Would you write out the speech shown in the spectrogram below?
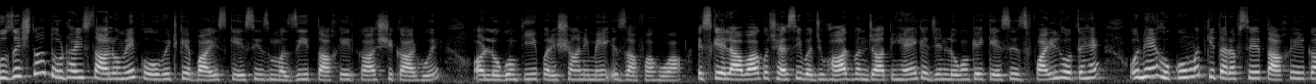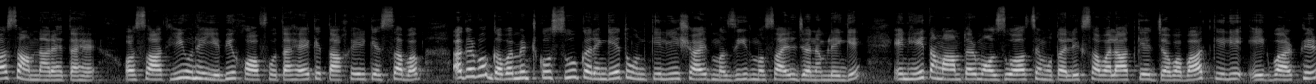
گزشتہ دو ڈھائی سالوں میں کووڈ کے باعث کیسز مزید تاخیر کا شکار ہوئے اور لوگوں کی پریشانی میں اضافہ ہوا۔ اس کے علاوہ کچھ ایسی وجوہات بن جاتی ہیں کہ جن لوگوں کے کیسز فائل ہوتے ہیں، انہیں حکومت کی طرف سے تاخیر کا سامنا رہتا ہے۔ اور ساتھ ہی انہیں یہ بھی خوف ہوتا ہے کہ تاخیر کے سبب اگر وہ گورنمنٹ کو سو کریں گے تو ان کے لیے شاید مزید مسائل جنم لیں گے۔ انہیں تمام تر موضوعات سے متعلق سوالات کے جوابات کے لیے ایک بار پھر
